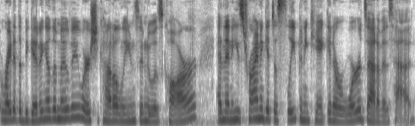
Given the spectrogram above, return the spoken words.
right at the beginning of the movie where she kind of leans into his car and then he's trying to get to sleep and he can't get her words out of his head.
